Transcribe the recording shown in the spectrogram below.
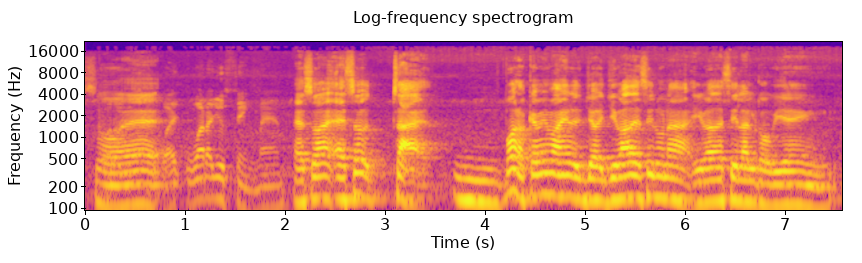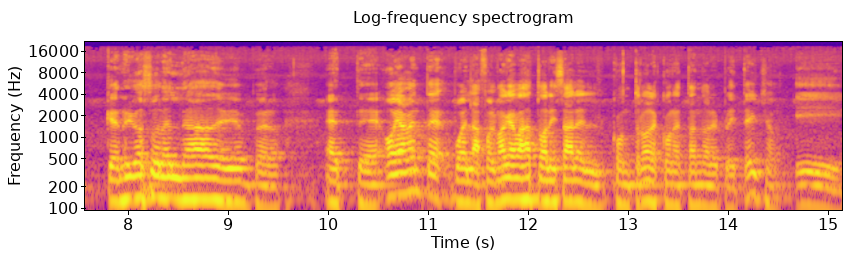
So, eh, what, what do you think, man? Eso, eso, o sea, mm, bueno, es que me imagino, yo, yo iba a decir una, iba a decir algo bien, que no iba a sonar nada de bien, pero, este, obviamente, pues la forma que vas a actualizar el control es conectándole el PlayStation. Y.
